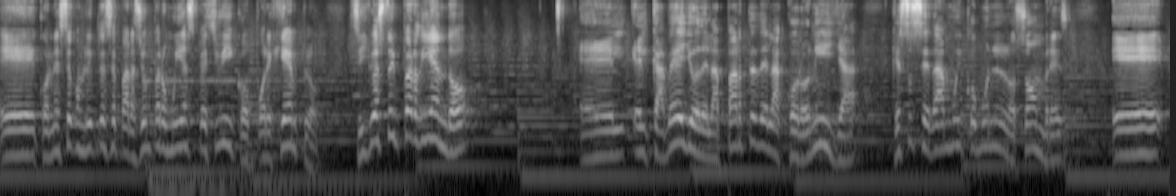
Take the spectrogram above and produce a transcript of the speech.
eh, con este conflicto de separación, pero muy específico. Por ejemplo, si yo estoy perdiendo el, cabello de la parte de la coronilla, que eso se da muy común en los hombres, eh,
